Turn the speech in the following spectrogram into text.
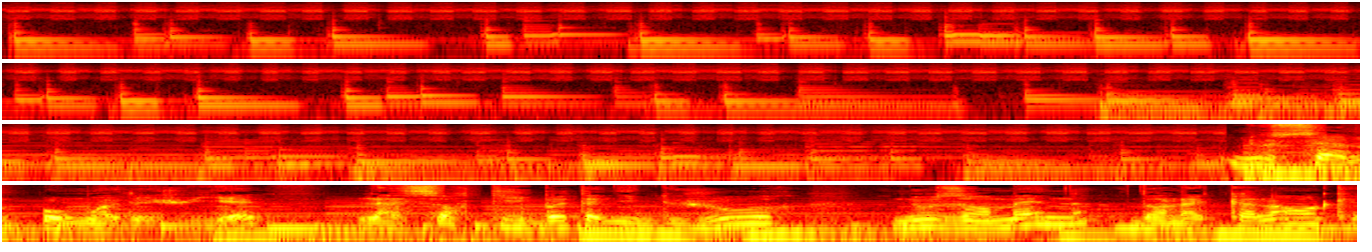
Nous sommes au mois de juillet. La sortie botanique du jour nous emmène dans la calanque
